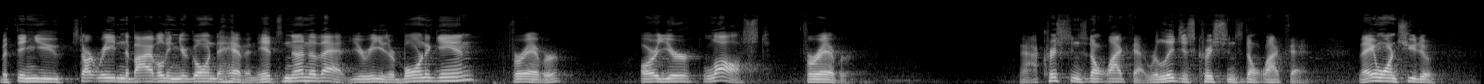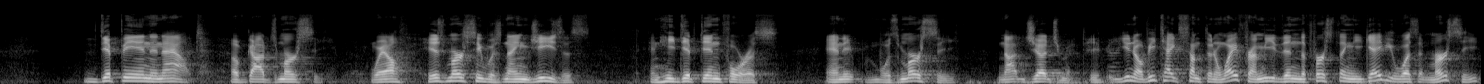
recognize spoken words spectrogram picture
but then you start reading the Bible and you're going to heaven. It's none of that. You're either born again forever or you're lost forever. Now, Christians don't like that. Religious Christians don't like that. They want you to dip in and out of God's mercy. Well, His mercy was named Jesus, and He dipped in for us, and it was mercy, not judgment. If, you know, if He takes something away from you, then the first thing He gave you wasn't mercy,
